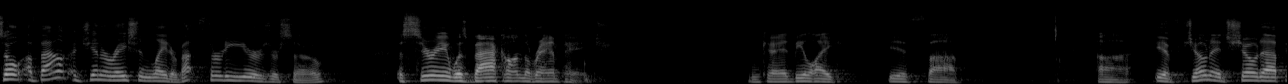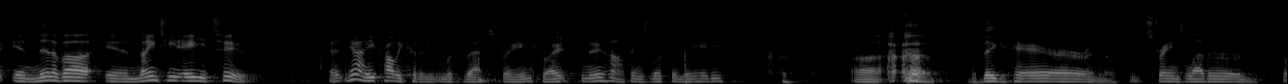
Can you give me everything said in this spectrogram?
So, about a generation later, about 30 years or so, Assyria was back on the rampage. Okay, it'd be like if, uh, uh, if Jonah had showed up in Nineveh in 1982. And yeah, he probably could have looked that strange, right? You know how things looked in the 80s? uh, the big hair and the strange leather and so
